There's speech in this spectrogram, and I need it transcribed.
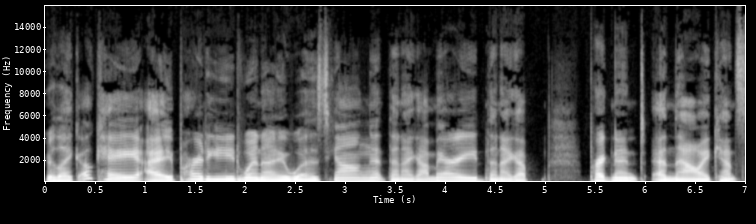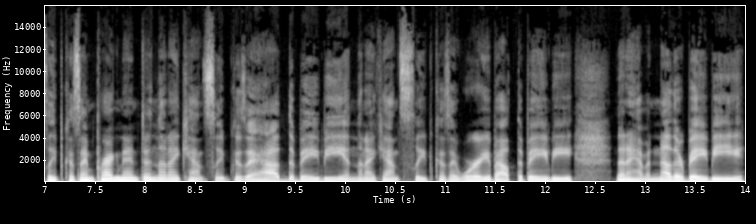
You're like, okay, I partied when I was young, then I got married, then I got pregnant and now I can't sleep because I'm pregnant and then I can't sleep because I had the baby and then I can't sleep because I worry about the baby. Then I have another baby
